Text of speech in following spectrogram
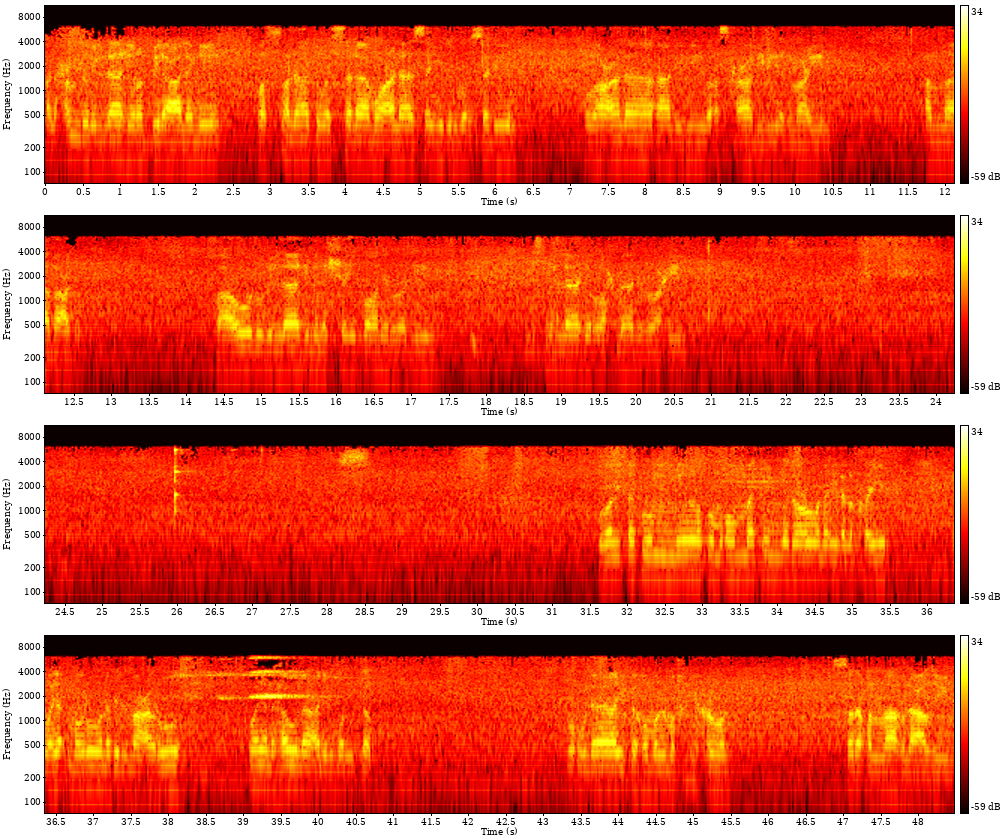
الحمد لله رب العالمين والصلاة والسلام على سيد المرسلين وعلى آله وأصحابه أجمعين. أما بعد، فأعوذ بالله من الشيطان الرجيم. بسم الله الرحمن الرحيم. ولتكن منكم أمة يدعون إلى الخير ويأمرون بالمعروف وينهون عن المنكر وأولئك هم المفلحون صدق الله العظيم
